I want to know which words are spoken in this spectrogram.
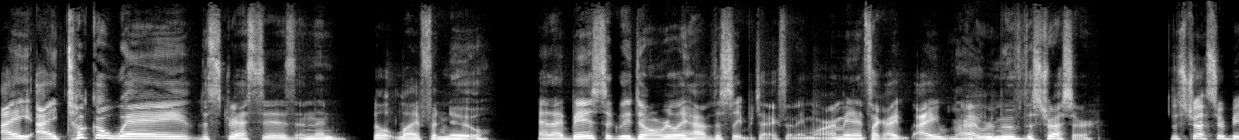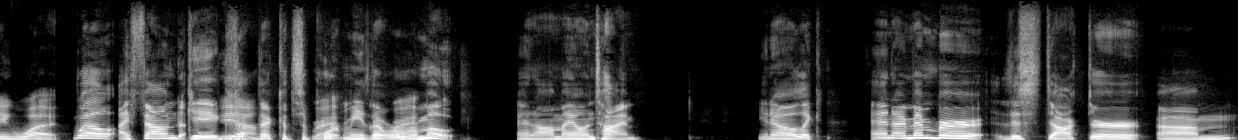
I I took away the stresses and then built life anew. And I basically don't really have the sleep attacks anymore. I mean, it's like I I, I removed the stressor. The stressor being what? Well, I found gigs Yeah, that, that could support right, me that were right. remote and on my own time. You know, like, and I remember this doctor, um,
